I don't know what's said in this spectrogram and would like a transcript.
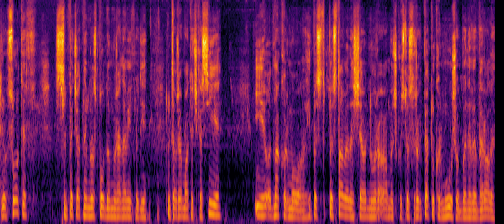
трьохсотих з печатним розплодом уже на виході. Тут вже маточка сіє. і одна кормова. І поставили ще одну рамочку 145 кормову, щоб вони вибирали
